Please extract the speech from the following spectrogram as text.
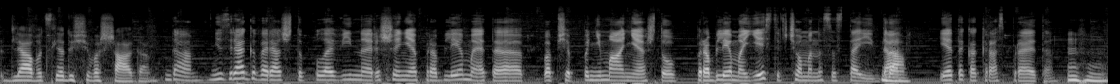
для вот следующего шага. Да, не зря говорят, что половина решения проблемы это вообще понимание, что проблема есть и в чем она состоит, да? да. И это как раз про это. Угу.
